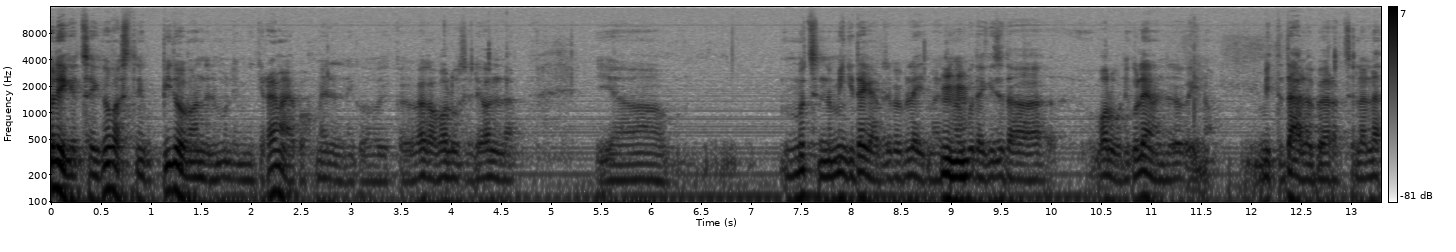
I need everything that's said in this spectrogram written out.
oligi, et sai kõvasti nagu pidu pandud, mul oli mingi räme pohmell nagu ikka väga valus oli olla ja mõtlesin, no mingi tegevuse peab leidma, et mm. -hmm. kuidagi seda valu nagu leevendada või noh, mitte tähele pöörata sellele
